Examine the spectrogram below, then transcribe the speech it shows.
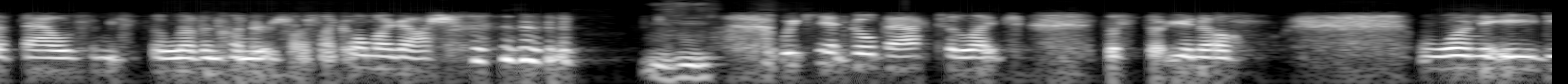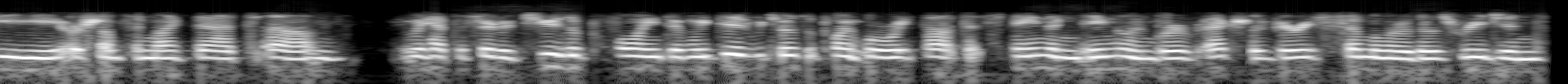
the thousands, the eleven hundreds. I was like, oh my gosh. Mm-hmm. We can't go back to like the you know one AD or something like that. Um, we had to sort of choose a point, and we did. We chose a point where we thought that Spain and England were actually very similar, those regions,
